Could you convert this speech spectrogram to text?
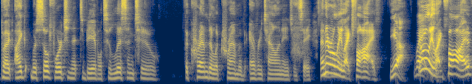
but I was so fortunate to be able to listen to the creme de la creme of every talent agency, and there were only like five. Yeah. There were only like five,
